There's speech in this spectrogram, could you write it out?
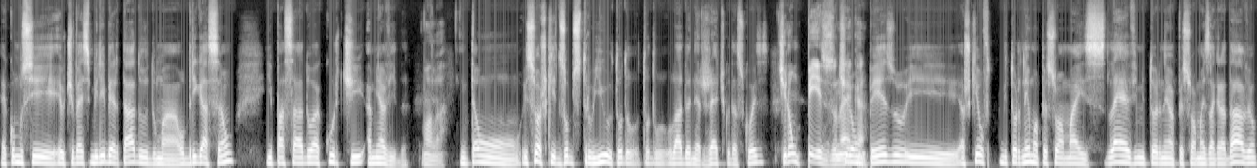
é como se eu tivesse me libertado de uma obrigação e passado a curtir a minha vida. Olha lá. Então, isso acho que desobstruiu todo, todo o lado energético das coisas, Tirou um peso, né, tirou um cara? peso e acho que eu me tornei uma pessoa mais leve, me tornei uma pessoa mais agradável,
